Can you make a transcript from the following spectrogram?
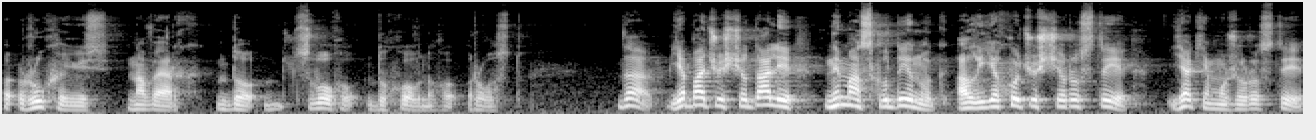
рухаюсь наверх до свого духовного росту. Да, я бачу, що далі нема сходинок, але я хочу ще рости. Як я можу рости?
